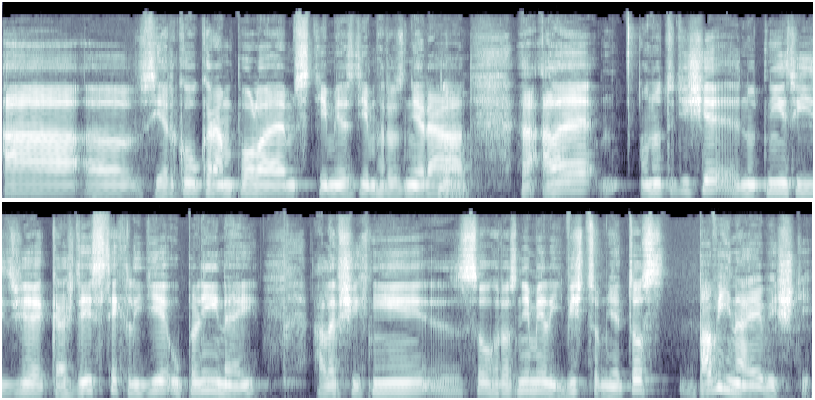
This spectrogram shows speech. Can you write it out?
a eh, s Jirkou Krampolem, s tím jezdím hrozně rád. No. Ale ono totiž je nutný říct, že každý z těch lidí je úplně jiný, ale všichni jsou hrozně milí. Víš co, mě to baví na jevišti,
